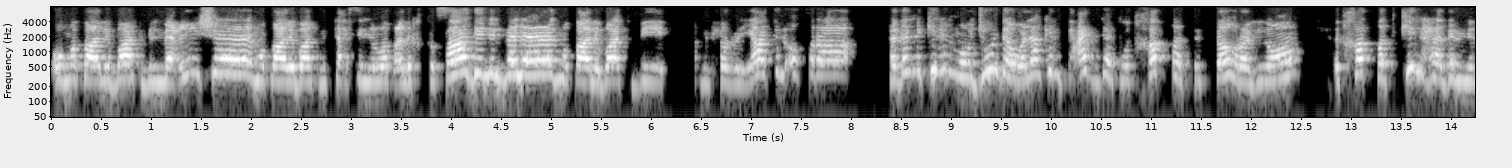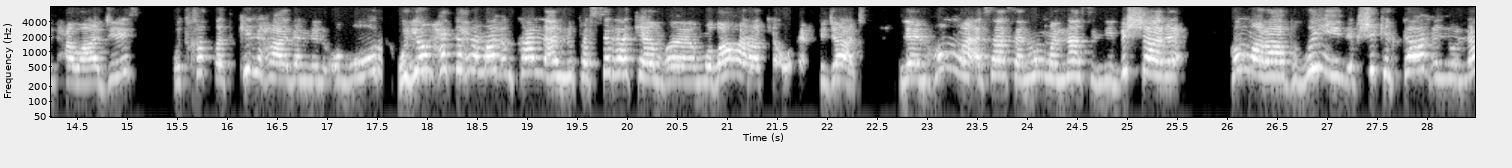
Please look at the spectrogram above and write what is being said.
ومطالبات بالمعيشة، مطالبات بتحسين الوضع الاقتصادي للبلد، مطالبات بالحريات الأخرى، هذن كلهن موجودة ولكن تعدت وتخطت الثورة اليوم تخطت كل هذن الحواجز وتخطت كل هذن الأمور. واليوم حتى إحنا ما بإمكاننا أن نفسرها كمظاهرة كإحتجاج لأن هم أساسا هم الناس اللي بالشارع هم رافضين بشكل تام إنه لا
